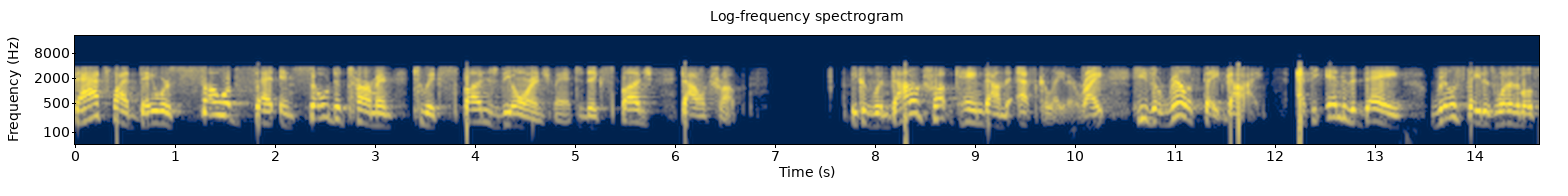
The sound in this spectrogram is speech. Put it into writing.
that's why they were so upset and so determined to expunge the Orange Man, to expunge Donald Trump. Because when Donald Trump came down the escalator, right, he's a real estate guy. At the end of the day, real estate is one of the most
